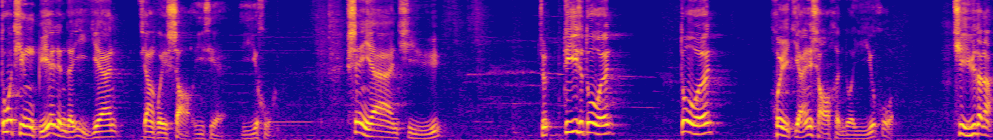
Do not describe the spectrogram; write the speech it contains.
多听别人的意见将会少一些疑惑。慎言其余，就第一是多闻，多闻会减少很多疑惑，其余的呢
